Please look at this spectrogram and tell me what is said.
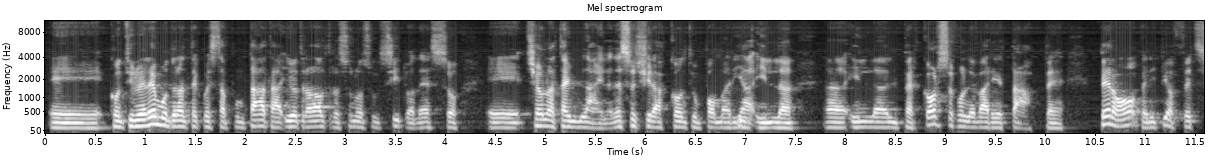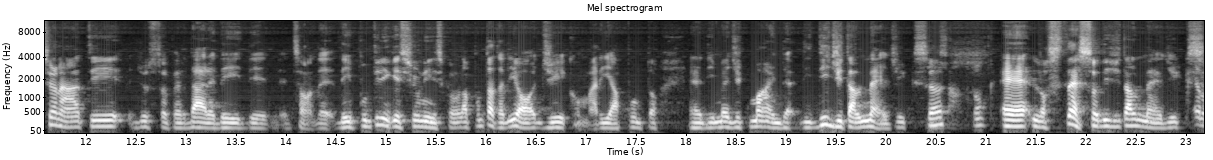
E continueremo durante questa puntata. Io, tra l'altro, sono sul sito adesso e c'è una timeline. Adesso ci racconti un po', Maria, il, uh, il, il percorso con le varie tappe però per i più affezionati, giusto per dare dei, dei, insomma, dei, dei, puntini che si uniscono, la puntata di oggi con Maria appunto eh, di Magic Mind di Digital Magics esatto. è lo stesso Digital Magics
